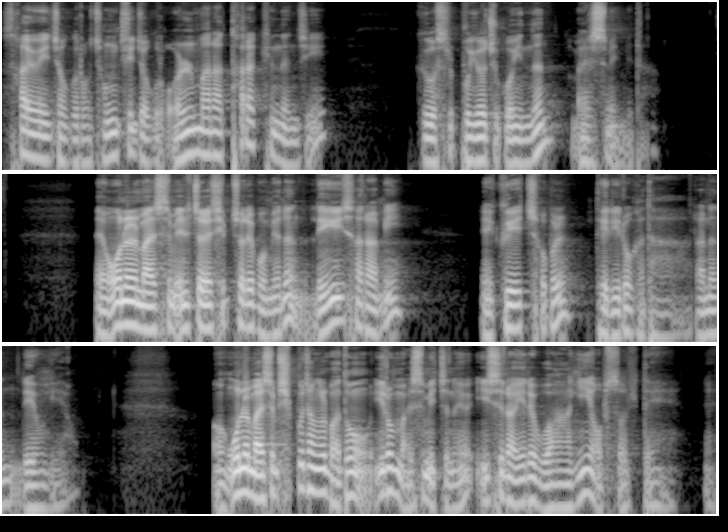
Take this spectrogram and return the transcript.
사회적으로 정치적으로 얼마나 타락했는지 그것을 보여주고 있는 말씀입니다. 네, 오늘 말씀 1절 10절에 보면은 레위 사람이 예, 그의 첩을 데리러 가다라는 내용이에요. 어, 오늘 말씀 19장을 봐도 이런 말씀 있잖아요. 이스라엘의 왕이 없을 때, 예,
